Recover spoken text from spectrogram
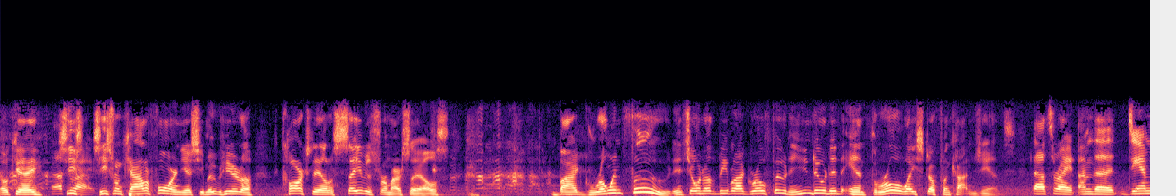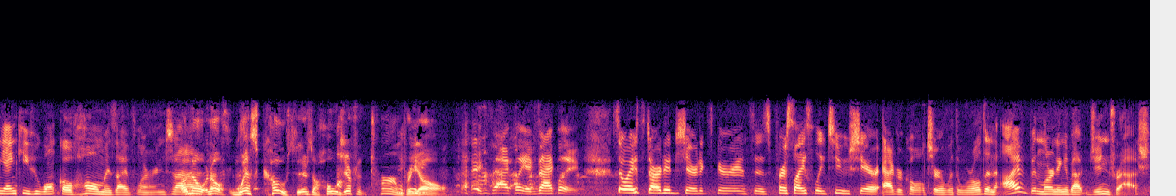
Okay. That's she's right. she's from California. She moved here to Clarksdale to save us from ourselves by growing food and showing other people how to grow food. And you can do it in, and throw away stuff from cotton gins. That's right. I'm the damn Yankee who won't go home, as I've learned. oh no, Uh, no, West Coast. There's a whole different term for y'all. exactly, exactly. So I started shared experiences precisely to share agriculture with the world, and I've been learning about gin trash.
